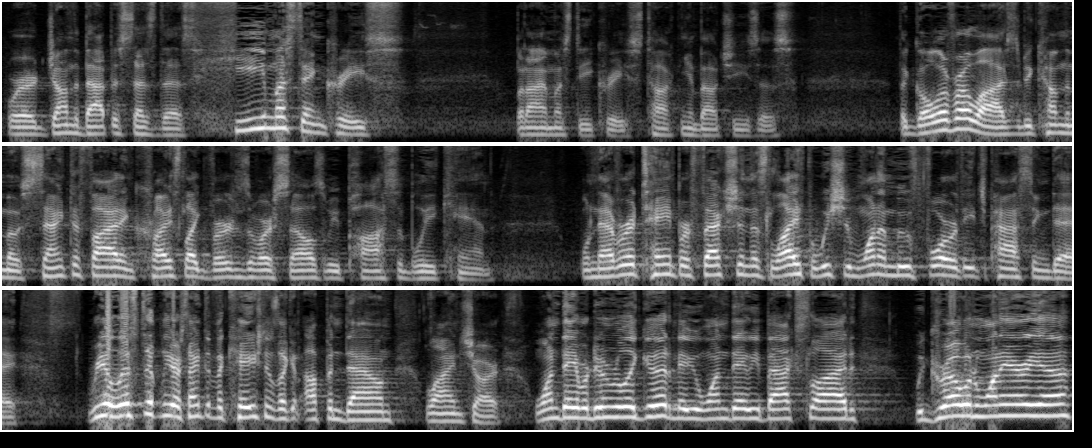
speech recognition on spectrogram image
where John the Baptist says this He must increase, but I must decrease, talking about Jesus. The goal of our lives is to become the most sanctified and Christ like versions of ourselves we possibly can. We'll never attain perfection in this life, but we should want to move forward with each passing day. Realistically, our sanctification is like an up and down line chart. One day we're doing really good, maybe one day we backslide. We grow in one area,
